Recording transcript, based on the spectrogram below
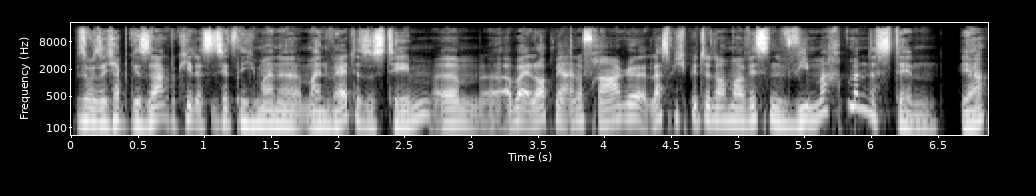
beziehungsweise ich habe gesagt, okay, das ist jetzt nicht meine, mein Wertesystem, ähm, aber erlaubt mir eine Frage, lass mich bitte noch mal wissen, wie macht man das denn? Ja,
